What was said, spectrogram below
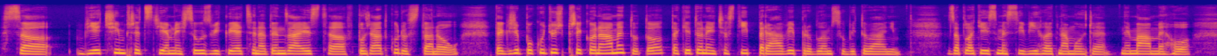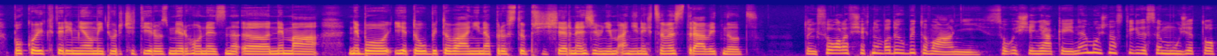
s větším předstihem, než jsou zvyklí, ať se na ten zájezd eh, v pořádku dostanou. Takže pokud už překonáme toto, tak je to nejčastěji právě problém s ubytováním. Zaplatili jsme si výhled na moře, nemáme ho, pokoj, který měl mít určitý rozměr, ho nezna, uh, nemá, nebo je to ubytování naprosto příšerné, že v něm ani nechceme strávit noc. To jsou ale všechno vady ubytování. Jsou ještě nějaké jiné možnosti, kde se může to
